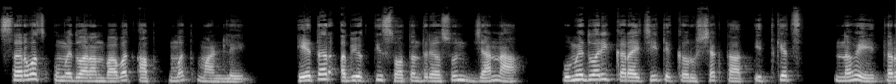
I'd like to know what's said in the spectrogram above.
सर्वच उमेदवारांबाबत आपमत मांडले. हे तर अभिव्यक्ती स्वातंत्र्य असून ज्यांना उमेदवारी करायची ते करू शकतात. इतकेच नव्हे तर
